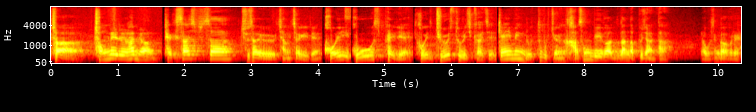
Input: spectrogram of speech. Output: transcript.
자 정리를 하면 144 주사율 장착이 된 거의 고스펙의 거의 듀얼 스토리지까지 게이밍 노트북 중에서 가성비가 난 나쁘지 않다 라고 생각을 해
